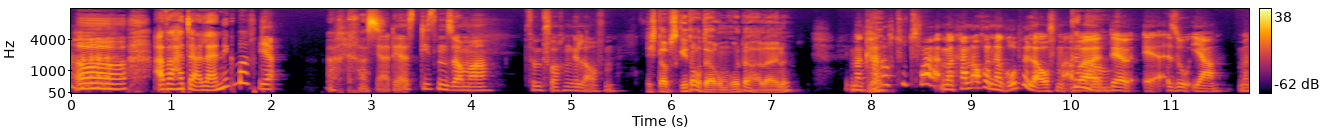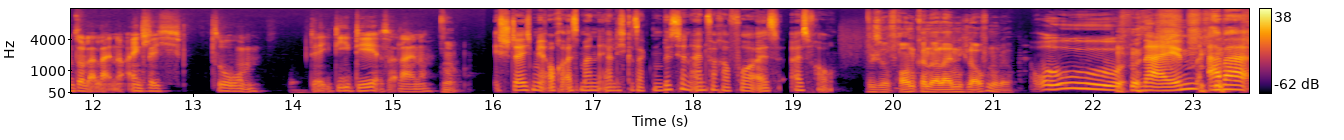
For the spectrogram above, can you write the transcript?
oh. Aber hat er alleine gemacht? Ja. Ach krass. Ja, der ist diesen Sommer fünf Wochen gelaufen. Ich glaube, es geht auch darum, oder? Alleine? Man kann Ja. auch zu zweit, man kann auch in der Gruppe laufen, aber Genau. der, äh, also ja, man soll alleine. Eigentlich so, der, die Idee ist alleine. Ich stelle ich mir auch als Mann ehrlich gesagt ein bisschen einfacher vor als als Frau. Wieso? Frauen können allein nicht laufen, oder? Oh, nein, aber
